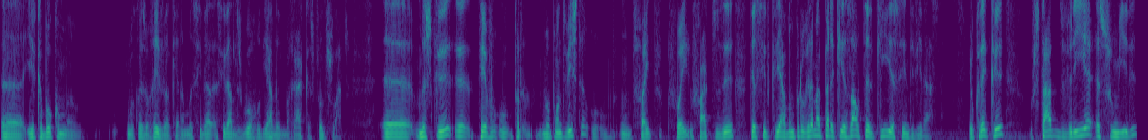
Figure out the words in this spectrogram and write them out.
uh, e acabou com uma, uma, coisa horrível, que era uma cidade, a cidade de Lisboa rodeada de barracas por todos os lados. Uh, mas que uh, teve, do meu ponto de vista, um defeito, que foi o facto de ter sido criado um programa para que as autarquias se endividassem. Eu creio que o Estado deveria assumir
